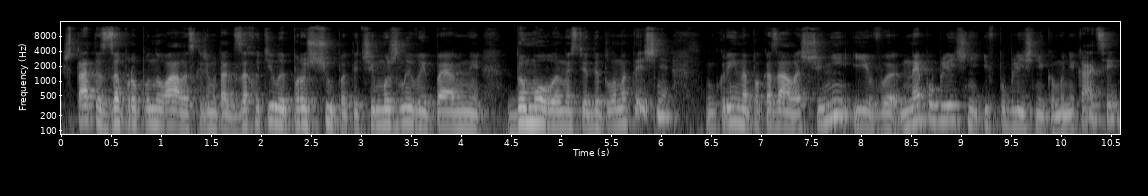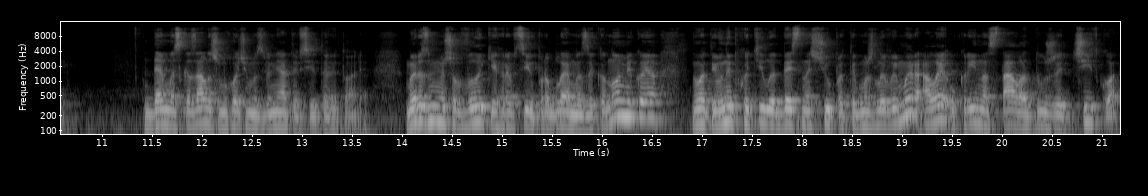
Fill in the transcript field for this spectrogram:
Штати запропонували, скажімо так, захотіли прощупати, чи можливі певні домовленості дипломатичні. Україна показала, що ні, і в непублічній, і в публічній комунікації де ми сказали, що ми хочемо звільняти всі території. Ми розуміємо, що в великих гравців проблеми з економікою. От і вони б хотіли десь нащупати можливий мир, але Україна стала дуже чітко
